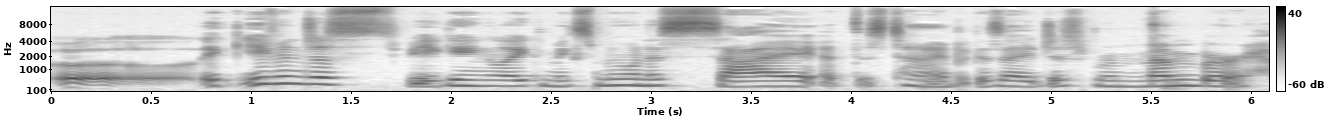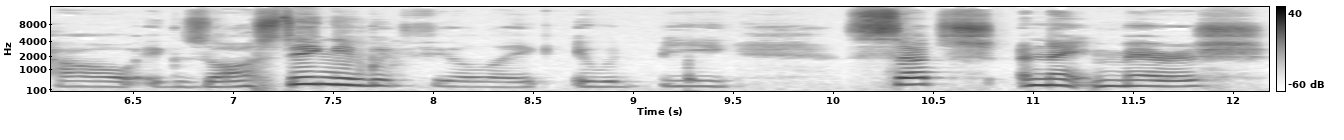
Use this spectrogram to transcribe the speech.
uh, like, even just speaking, like, makes me want to sigh at this time because I just remember how exhausting it would feel like. It would be such a nightmarish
